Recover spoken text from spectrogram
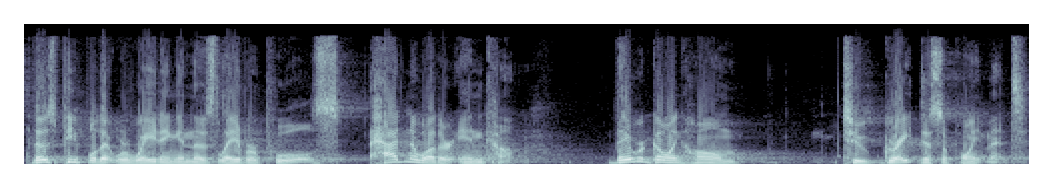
those people that were waiting in those labor pools had no other income. They were going home to great disappointment.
